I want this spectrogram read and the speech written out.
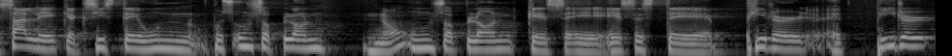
sale que existe un, pues un soplón, ¿no? Un soplón que se, es este Peter, Peter,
